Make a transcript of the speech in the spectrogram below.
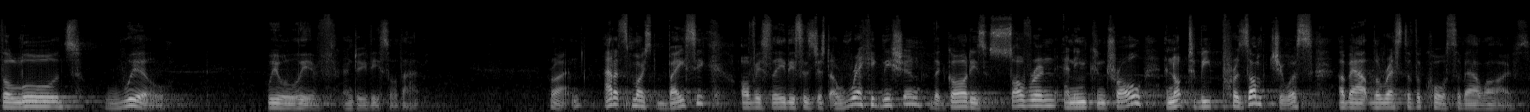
the Lord's will, we will live and do this or that. Right. At its most basic, obviously, this is just a recognition that God is sovereign and in control, and not to be presumptuous about the rest of the course of our lives.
